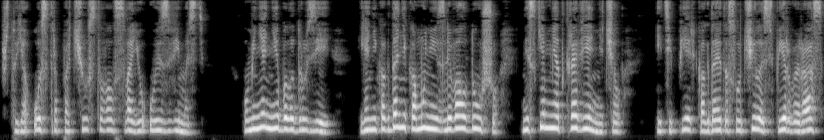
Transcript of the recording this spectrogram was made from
что я остро почувствовал свою уязвимость. У меня не было друзей, я никогда никому не изливал душу, ни с кем не откровенничал, и теперь, когда это случилось в первый раз,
